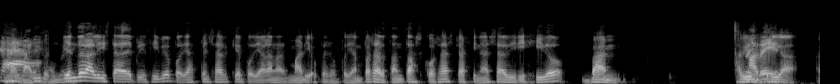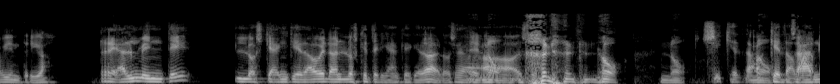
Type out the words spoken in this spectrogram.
Ah, Hombre, hombre. Viendo la lista del principio podías pensar que podía ganar Mario, pero podían pasar tantas cosas que al final se ha dirigido. ¡Bam! Había A ver. intriga, había intriga. Realmente los que han quedado eran los que tenían que quedar, o sea, Eh, no, eso- no, no, no. sí queda, no. O quedaban sea, por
